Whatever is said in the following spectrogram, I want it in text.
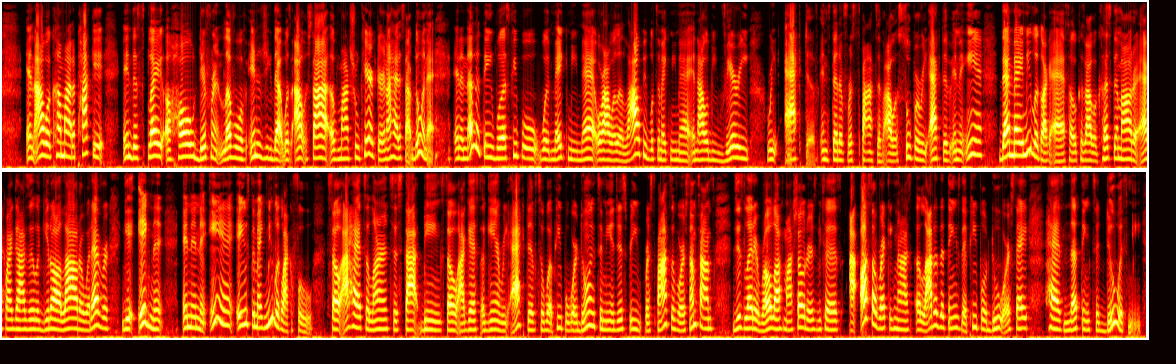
And I would come out of pocket and display a whole different level of energy that was outside of my true character. And I had to stop doing that. And another thing was people would make me mad, or I would allow people to make me mad, and I would be very reactive instead of responsive. I was super reactive. In the end, that made me look like an asshole because I would cuss them out or act like Godzilla, get all loud or whatever, get ignorant and in the end, it used to make me look like a fool. So I had to learn to stop being so, I guess, again, reactive to what people were doing to me and just be responsive or sometimes just let it roll off my shoulders because I also recognize a lot of the things that people do or say has nothing to do with me.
